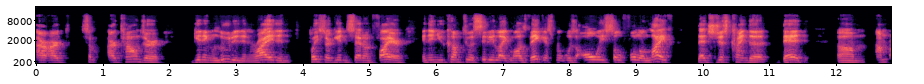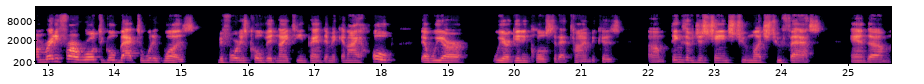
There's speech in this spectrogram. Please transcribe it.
our our some our towns are getting looted and rioted and places are getting set on fire. And then you come to a city like Las Vegas, but was always so full of life that's just kind of dead. Um, I'm I'm ready for our world to go back to what it was before this COVID nineteen pandemic, and I hope that we are we are getting close to that time because um, things have just changed too much too fast, and um,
